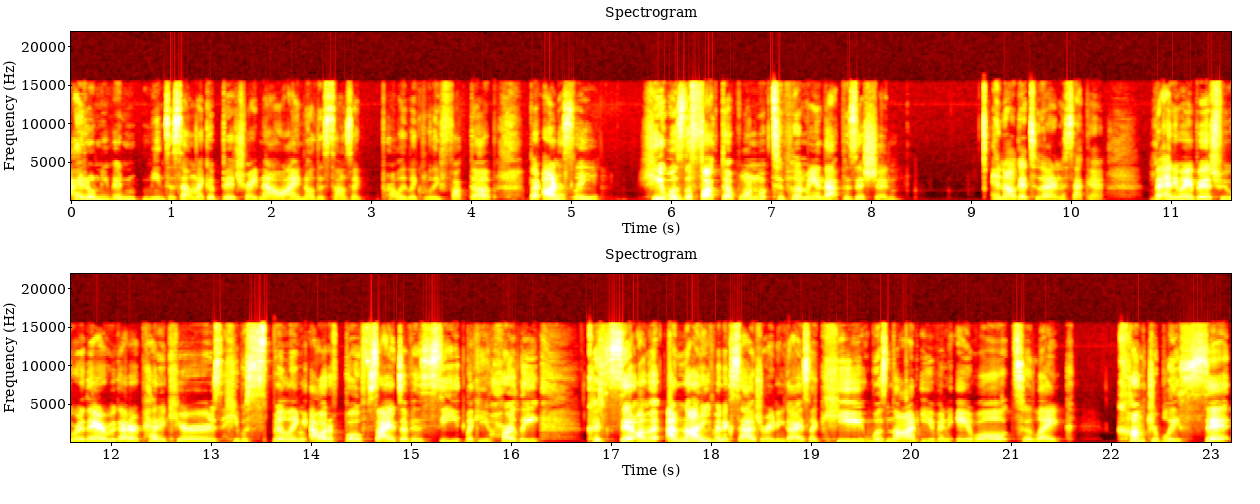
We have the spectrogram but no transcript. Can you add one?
I don't even mean to sound like a bitch right now. I know this sounds like probably like really fucked up, but honestly, he was the fucked up one to put me in that position. And I'll get to that in a second. But anyway, bitch, we were there. We got our pedicures. He was spilling out of both sides of his seat. Like he hardly could sit on the I'm not even exaggerating, guys. Like he was not even able to like comfortably sit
